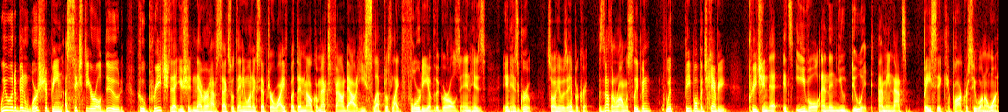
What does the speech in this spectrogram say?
we would have been worshiping a 60 year old dude who preached that you should never have sex with anyone except your wife. But then Malcolm X found out he slept with like 40 of the girls in his in his group. So he was a hypocrite. There's nothing wrong with sleeping with people, but you can't be preaching that it's evil and then you do it. I mean, that's basic hypocrisy 101.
